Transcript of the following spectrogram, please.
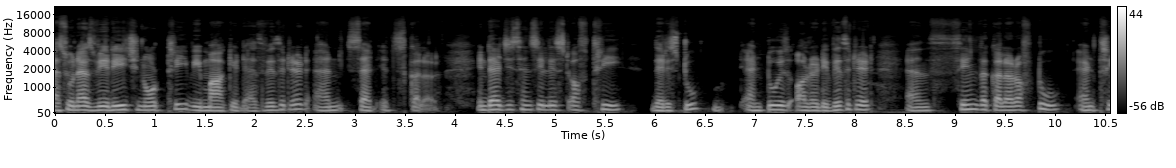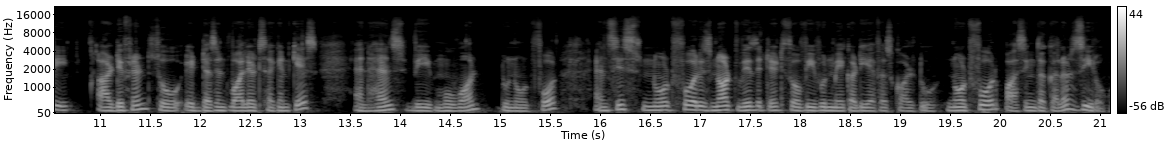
as soon as we reach node 3 we mark it as visited and set its color. In the adjacency list of 3 there is 2 and 2 is already visited and since the color of 2 and 3 are different so it doesn't violate second case and hence we move on to node 4 and since node 4 is not visited so we would make a dfs call to node 4 passing the color 0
